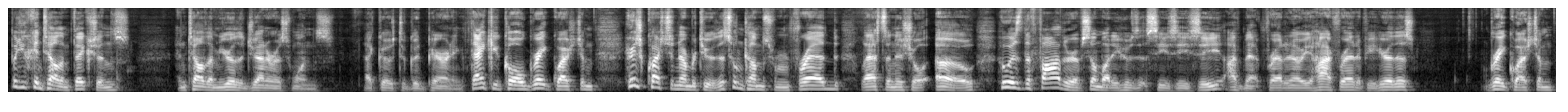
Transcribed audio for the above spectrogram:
but you can tell them fictions and tell them you're the generous ones. That goes to good parenting. Thank you, Cole. Great question. Here's question number two. This one comes from Fred, last initial O, who is the father of somebody who's at CCC. I've met Fred. I know you. Hi, Fred, if you hear this. Great question.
